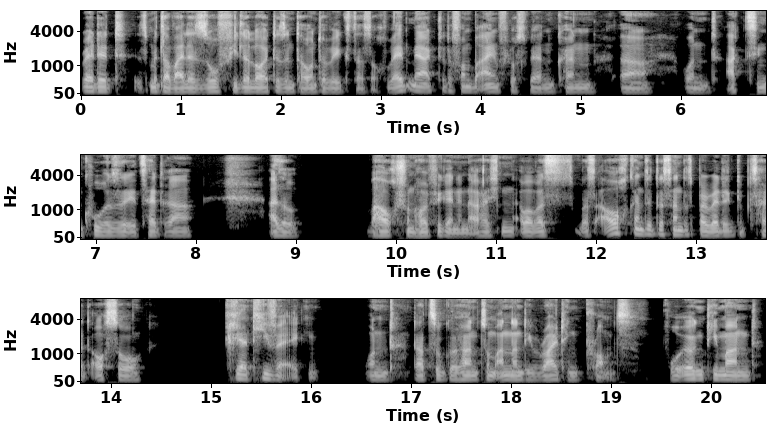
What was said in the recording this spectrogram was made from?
Reddit ist mittlerweile so viele Leute sind da unterwegs, dass auch Weltmärkte davon beeinflusst werden können äh, und Aktienkurse etc. Also war auch schon häufiger in den Nachrichten. Aber was, was auch ganz interessant ist, bei Reddit gibt es halt auch so kreative Ecken. Und dazu gehören zum anderen die Writing Prompts, wo irgendjemand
